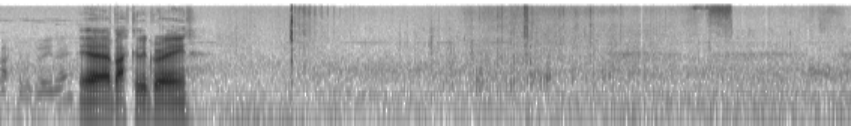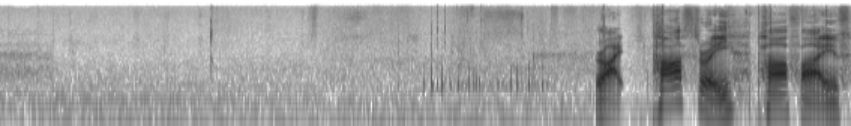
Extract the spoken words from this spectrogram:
Back of the green, eh? Yeah, back of the green. Right, par three, par five,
